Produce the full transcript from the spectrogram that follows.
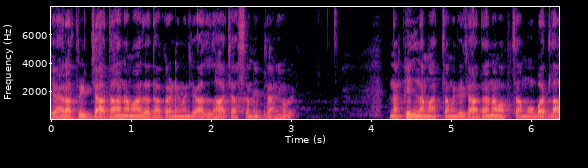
या रात्रीत जादा नमाज अदा करणे म्हणजे अल्लाच्या समीप जाणे होय. नफिल नमाजचा म्हणजे जादा नमाजचा मोबदला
